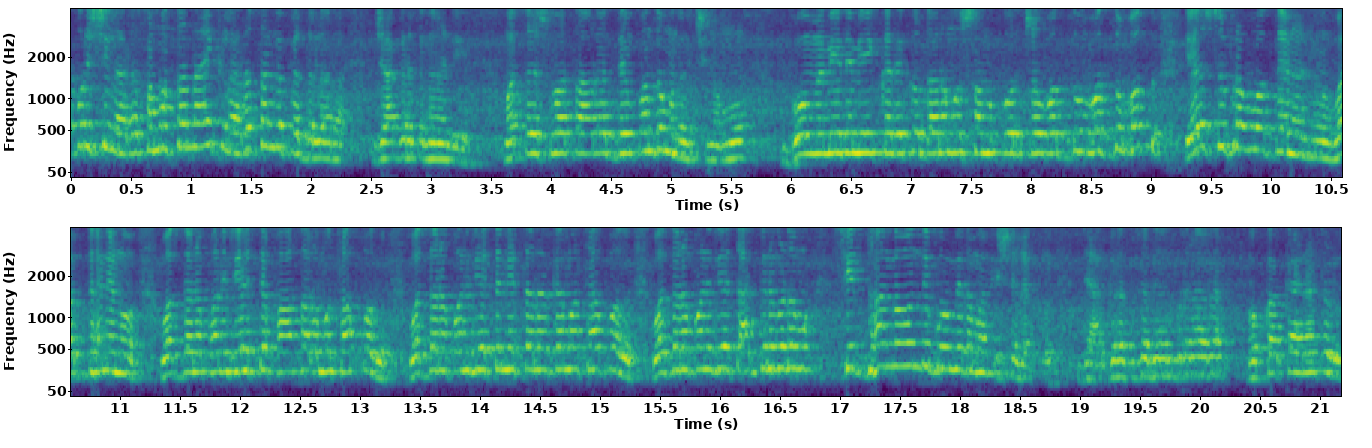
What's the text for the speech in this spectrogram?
పురుషులారా సమస్త నాయకులారా సంఘ పెద్దలారా జాగ్రత్తగానండి మత స్వత ఆరోగ్యం పంతొమ్మిది వచ్చినాము. భూమి మీద మీ కదికు ధనము సమకూర్చవద్దు వద్దు వద్దు. ఏసు ప్రభు వద్దనను వద్దనను వద్దన పని చేస్తే పాతాలము తప్పదు. వద్దన పని చేస్తే నిత్య తప్పదు. వద్దన పని చేస్తే అగ్నిగుణము సిద్ధంగా ఉంది భూమి మీద మనుషులకు. జాగ్రత్తగా దేవుని ఒక్కొక్క ఆయన అంటాడు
